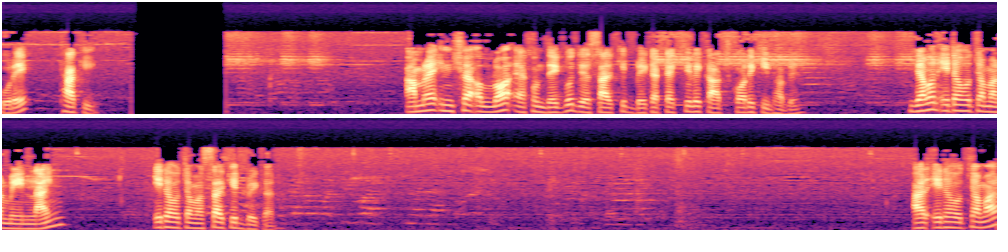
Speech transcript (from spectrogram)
করে থাকি। আমরা ইনশাআল্লাহ এখন দেখব যে সার্কিট ব্রেকারটা অ্যাকচুয়ালি কাজ করে কীভাবে। যেমন এটা হচ্ছে আমার মেইন লাইন এটা হচ্ছে আমার সার্কিট ব্রেকার আর এটা হচ্ছে আমার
